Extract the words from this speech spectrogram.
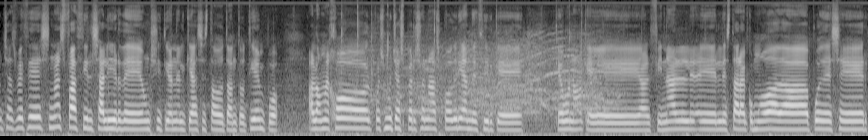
Muchas veces no es fácil salir de un sitio en el que has estado tanto tiempo. A lo mejor pues muchas personas podrían decir que, que, bueno, que al final el estar acomodada puede ser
